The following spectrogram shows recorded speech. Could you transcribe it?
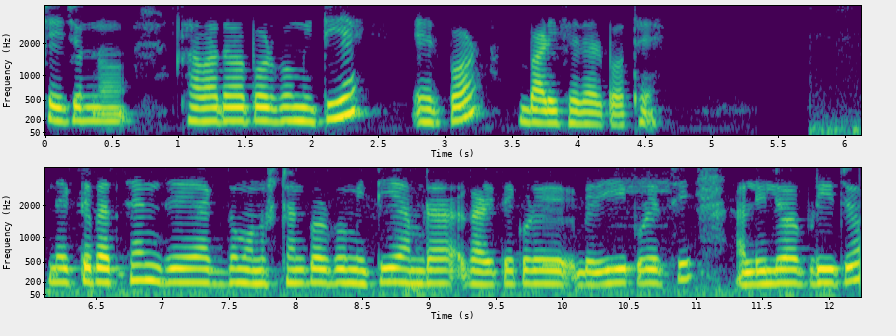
সেই জন্য খাওয়া দাওয়া পর্ব মিটিয়ে এরপর বাড়ি ফেরার পথে। দেখতে পাচ্ছেন যে একদম অনুষ্ঠান পর্ব মিটিয়ে আমরা গাড়িতে করে বেরিয়ে পড়েছি আর লিলুয়া ব্রিজও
